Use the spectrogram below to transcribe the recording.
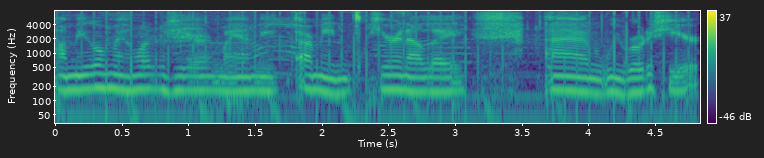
amigos mejor here in Miami. I mean, here in LA, and we wrote it here.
